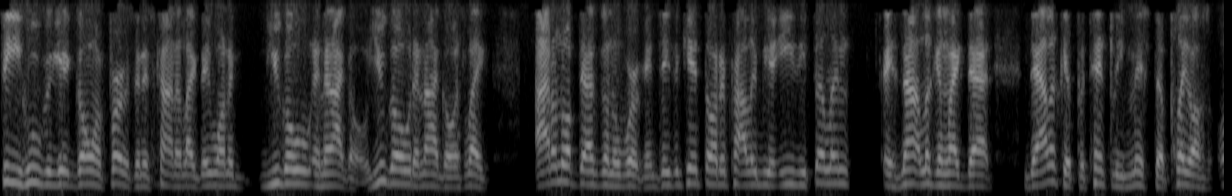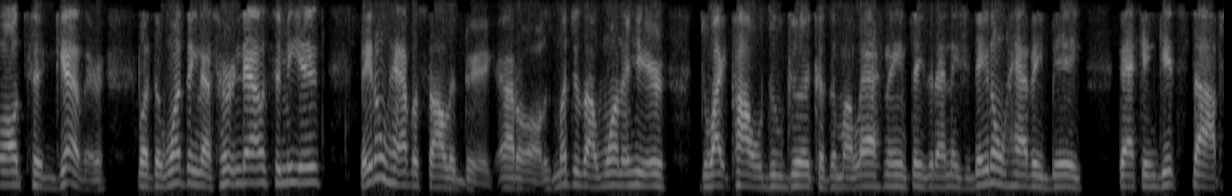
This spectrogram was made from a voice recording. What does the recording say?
see who can get going first. And it's kind of like they want to, you go and then I go, you go then I go. It's like I don't know if that's going to work. And Jason Kidd thought it'd probably be an easy filling. It's not looking like that. Dallas could potentially miss the playoffs altogether. But the one thing that's hurting Dallas to me is they don't have a solid big at all. As much as I want to hear Dwight Powell do good because of my last name, things of that nature, they don't have a big that can get stops,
